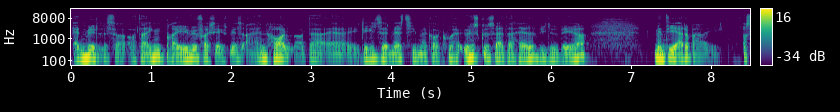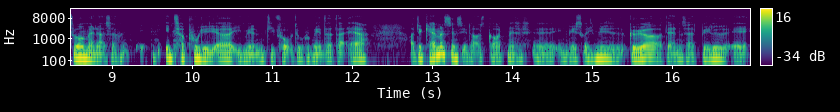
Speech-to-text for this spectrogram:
anmeldelser, og der er ingen breve fra Shakespeares egen hånd, og der er i det hele taget en masse ting, man godt kunne have ønsket sig, at der havde ville være, men de er der bare ikke. Og så må man altså interpolere imellem de få dokumenter, der er. Og det kan man sådan set også godt med øh, en vis rimelighed gøre og danne sig et billede af,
